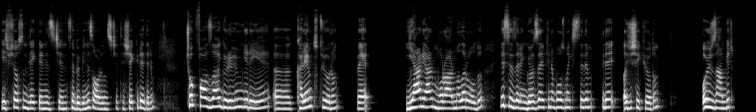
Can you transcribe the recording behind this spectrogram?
Geçmiş olsun dilekleriniz için, sebebini sorduğunuz için teşekkür ederim. Çok fazla görevim gereği kalem tutuyorum ve yer yer morarmalar oldu. Ne sizlerin göz zevkini bozmak istedim bir de acı çekiyordum. O yüzden bir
